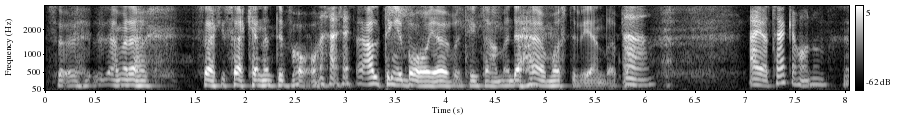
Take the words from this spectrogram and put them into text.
Så, jag menar, så, här, så här kan det inte vara. Nej. Allting är bra i övrigt tyckte han, men det här måste vi ändra på. Ja. Ja, jag tackar honom. Ja,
